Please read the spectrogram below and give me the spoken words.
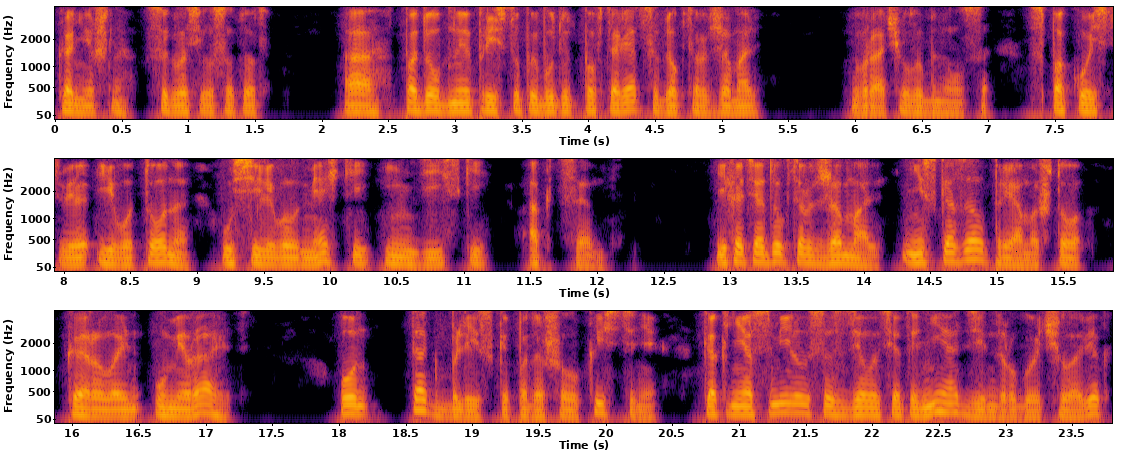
Конечно, согласился тот. А подобные приступы будут повторяться, доктор Джамаль? Врач улыбнулся. Спокойствие его тона усиливал мягкий индийский акцент. И хотя доктор Джамаль не сказал прямо, что Кэролайн умирает, он так близко подошел к истине, как не осмелился сделать это ни один другой человек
